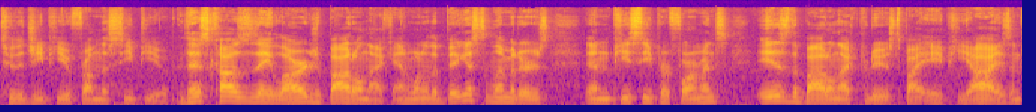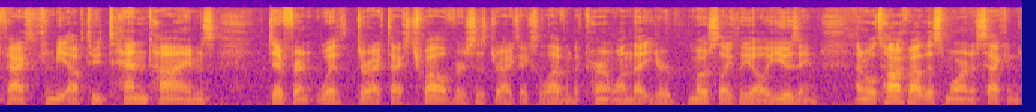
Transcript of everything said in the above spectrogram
to the GPU from the CPU. This causes a large bottleneck, and one of the biggest limiters in PC performance is the bottleneck produced by APIs. In fact, it can be up to 10 times different with DirectX 12 versus DirectX 11, the current one that you're most likely all using. And we'll talk about this more in a second.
